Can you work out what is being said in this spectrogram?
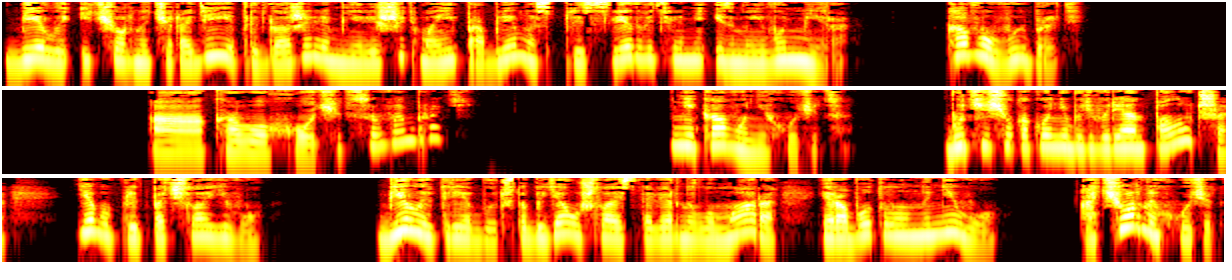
Белый и черный чародеи предложили мне решить мои проблемы с преследователями из моего мира. Кого выбрать? А кого хочется выбрать? Никого не хочется. Будь еще какой-нибудь вариант получше, я бы предпочла его. Белый требует, чтобы я ушла из таверны Лумара и работала на него, а черный хочет,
